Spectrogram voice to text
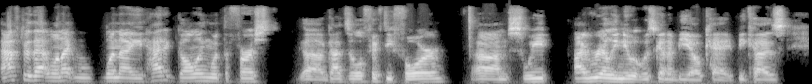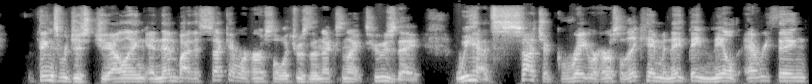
after that, when I when I had it going with the first uh, Godzilla 54 um, suite, I really knew it was going to be okay because things were just gelling. And then by the second rehearsal, which was the next night, Tuesday, we had such a great rehearsal. They came and they, they nailed everything.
